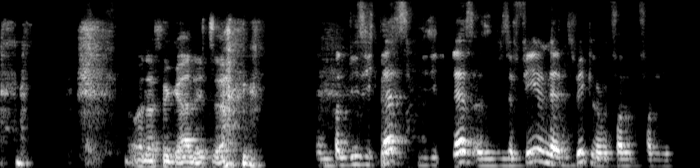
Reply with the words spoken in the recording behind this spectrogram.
Oder für gar nichts. Und von wie sich das, wie sich das, also diese fehlende Entwicklung von, von,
